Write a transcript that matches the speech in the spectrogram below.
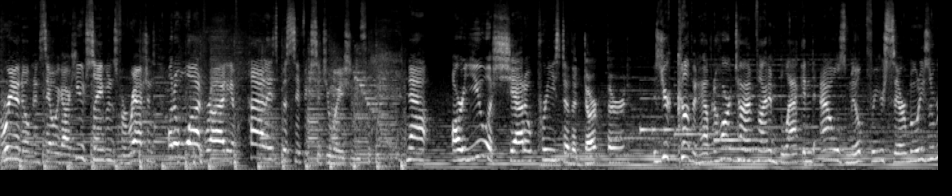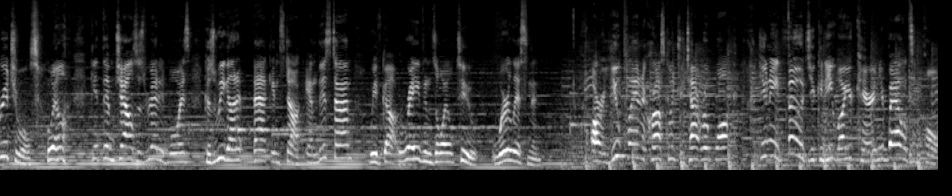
grand opening sale. We got huge savings for rations on a wide variety of highly specific situations. Now, are you a shadow priest of the Dark Third? Is your coven having a hard time finding blackened owl's milk for your ceremonies and rituals? Well, get them chalices ready, boys, because we got it back in stock. And this time, we've got Raven's oil too. We're listening. Are you planning a cross country tightrope walk? Do you need foods you can eat while you're carrying your balancing pole?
